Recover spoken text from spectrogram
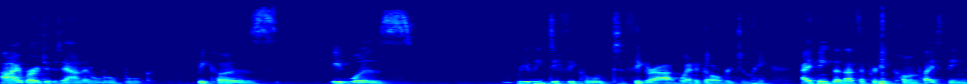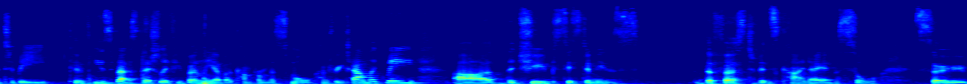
and I wrote it down in a little book because it was really difficult to figure out where to go originally. I think that that's a pretty commonplace thing to be confused about, especially if you've only ever come from a small country town like me. Uh, the tube system is the first of its kind I ever saw. So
